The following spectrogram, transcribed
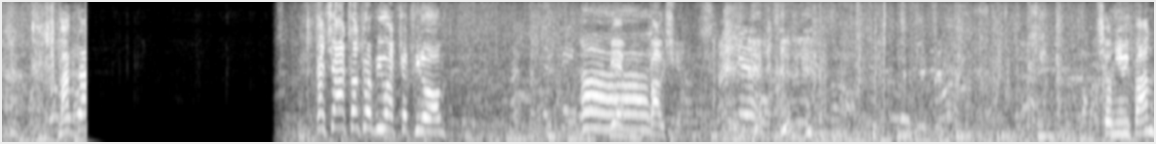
Magda! Kasia, co zrobiłaś przed chwilą? Wal się. Siągnie mi pan?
